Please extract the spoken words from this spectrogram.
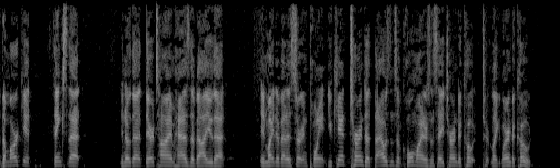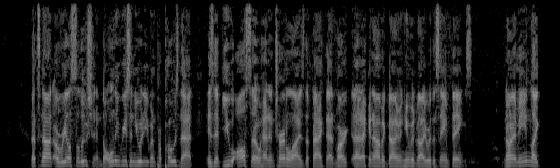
the market thinks that you know that their time has the value that it might have at a certain point. You can't turn to thousands of coal miners and say turn to code, like learn to code. That's not a real solution. The only reason you would even propose that is if you also had internalized the fact that, mark, that economic value and human value are the same things. You know what I mean? Like,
